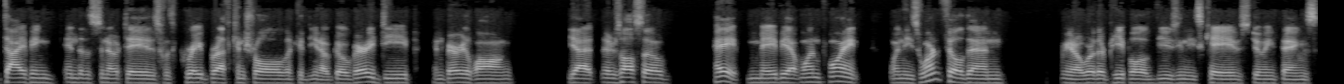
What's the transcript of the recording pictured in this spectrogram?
diving into the cenotes with great breath control that could, you know, go very deep and very long. Yet there's also hey, maybe at one point when these weren't filled in, you know, were there people using these caves, doing things?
